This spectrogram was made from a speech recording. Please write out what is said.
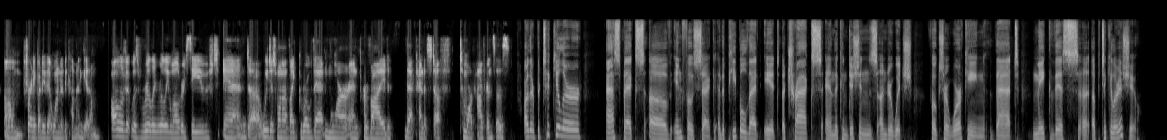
um, for anybody that wanted to come and get them all of it was really, really well received. And uh, we just want to like grow that more and provide that kind of stuff to more conferences. Are there particular aspects of InfoSec and the people that it attracts and the conditions under which folks are working that make this a, a particular issue?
